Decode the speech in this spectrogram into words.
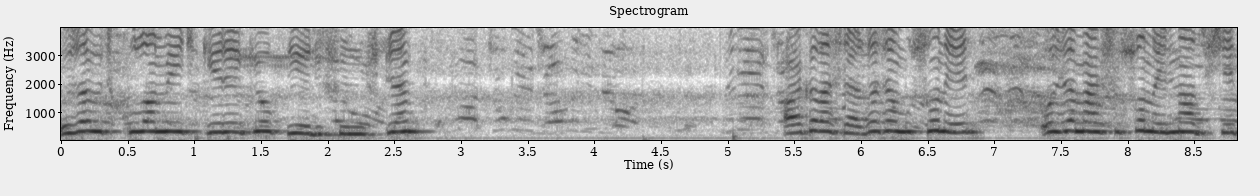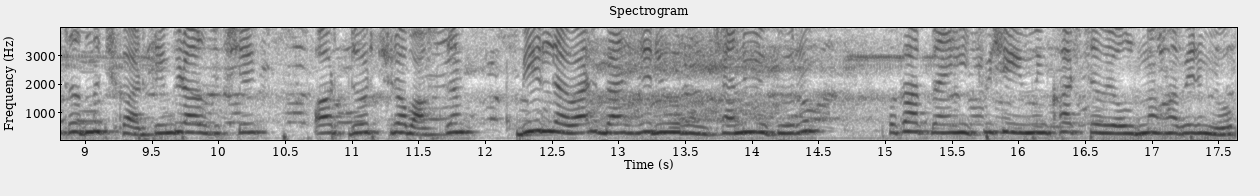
Özel güç kullanmaya hiç gerek yok diye düşünmüştüm. Arkadaşlar zaten bu son el. O yüzden ben şu son elin az bir şey tadını çıkartayım. Birazcık şey art 4 şura bastım. Bir level ben size diyorum kendim yapıyorum. Fakat ben hiçbir şeyimin kaç level olduğundan haberim yok.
